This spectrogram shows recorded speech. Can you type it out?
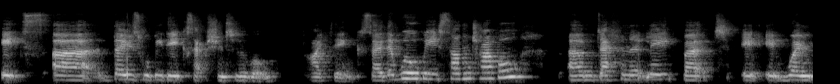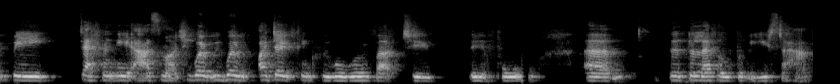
it's uh, those will be the exception to the rule, I think. So there will be some travel, um, definitely, but it, it won't be definitely as much. We won't, we won't. I don't think we will revert to the full um, the, the level that we used to have.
